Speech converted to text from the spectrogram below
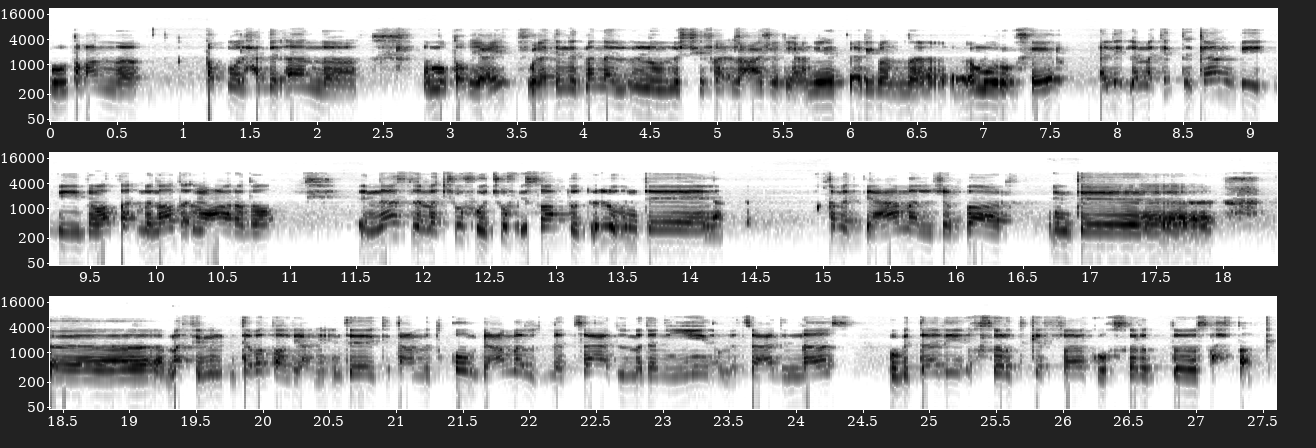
وطبعا بطنه لحد الآن مو طبيعي. ولكن نتمنى له الشفاء العاجل يعني تقريبا أموره خير. قال لي لما كنت كان بمناطق مناطق المعارضه الناس لما تشوفه وتشوف إصابته تقول له أنت قمت بعمل جبار. انت آه، ما في من انت بطل يعني. انت كنت عم تقوم بعمل لتساعد المدنيين أو لتساعد الناس وبالتالي خسرت كفك وخسرت صحتك.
